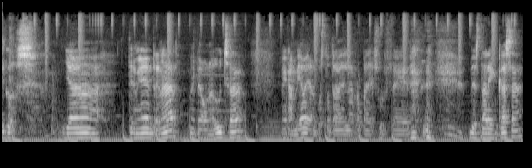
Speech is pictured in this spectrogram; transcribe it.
Chicos, ya terminé de entrenar, me he pegado una ducha, me he cambiado, ya me he puesto otra vez la ropa de surfer de estar en casa.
